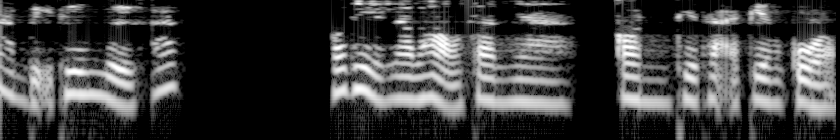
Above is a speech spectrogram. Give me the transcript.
làm bị thương người khác. Có thể làm hỏng sàn nhà, còn thiệt hại tiền của.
